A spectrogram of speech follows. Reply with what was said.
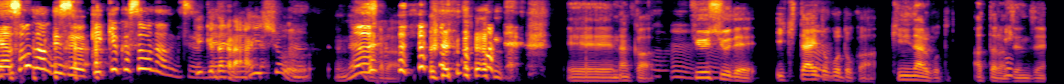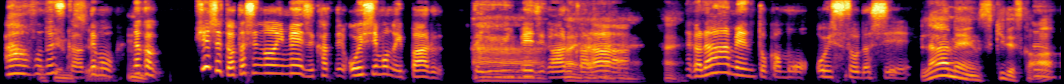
やそうなんですよ。結局そうなんですよ、ね。結局、だから相性、うんね、だから、えー、なんか、うんうん九州で行きたいとことか、気になることあったら全然。ああ、本当ですか？でも、うんなんか、九州って私のイメージ、勝手に美味しいものいっぱいあるっていうイメージがあるかはいはいら、はいはいはいなんかラーメンとかも美味しそうだし、ラーメン好きですか、うん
